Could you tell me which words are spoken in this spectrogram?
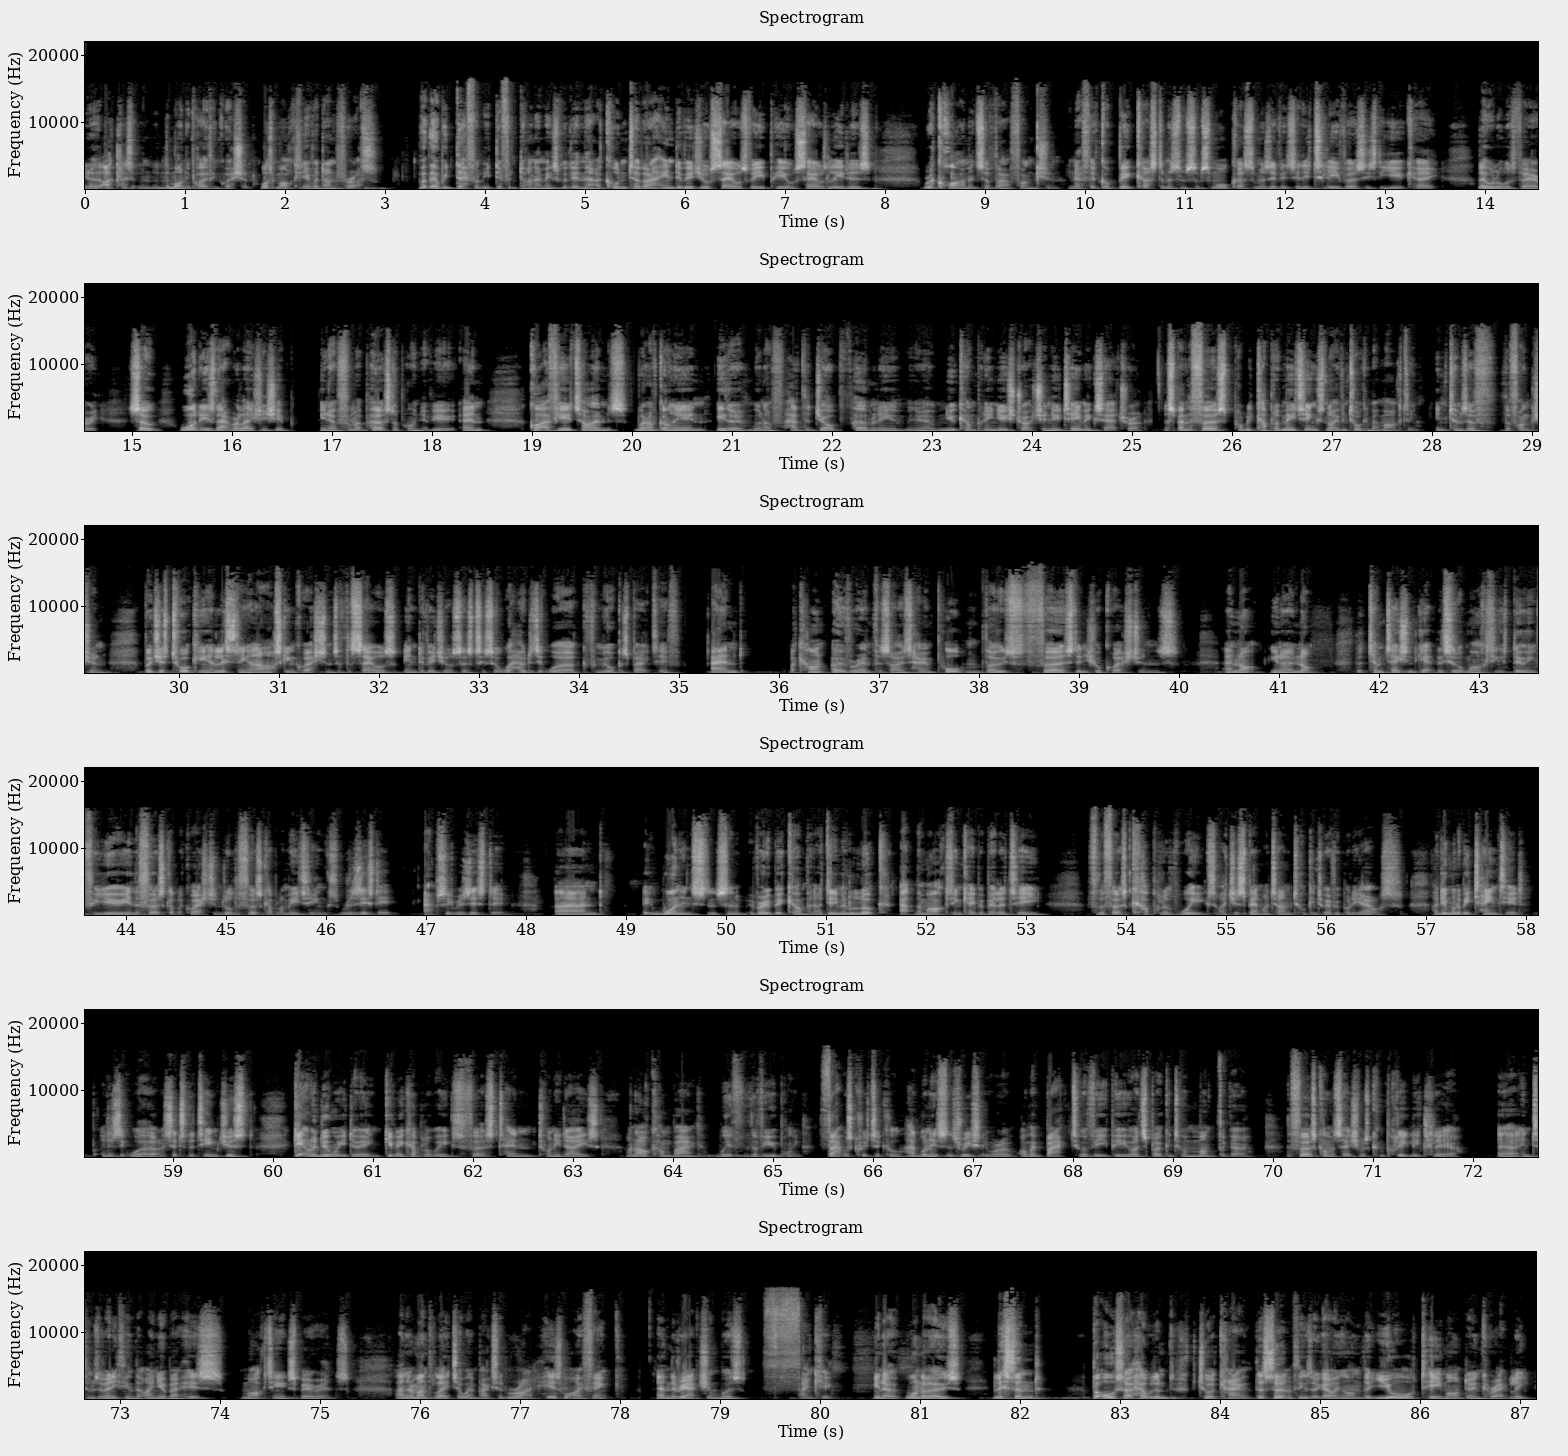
you know, I class it the Monty Python question: What's marketing ever done for us? but there'll be definitely different dynamics within that according to that individual sales VP or sales leaders requirements of that function. You know, if they've got big customers and some small customers, if it's in Italy versus the UK, they will always vary. So, what is that relationship? You know, from a personal point of view, and quite a few times when I've gone in, either when I've had the job permanently, you know, new company, new structure, new team, etc. I spend the first probably couple of meetings not even talking about marketing in terms of the function, but just talking and listening and asking questions of the sales individuals as to so how does it work from your perspective, and I can't overemphasize how important those first initial questions and not, you know, not the temptation to get this is what marketing is doing for you in the first couple of questions or the first couple of meetings. Resist it, absolutely resist it. And in one instance, in a very big company, I didn't even look at the marketing capability for the first couple of weeks. I just spent my time talking to everybody else. I didn't want to be tainted as it were. I said to the team, just get on and do what you're doing. Give me a couple of weeks, first 10, 20 days, and I'll come back with the viewpoint. That was critical. I had one instance recently where I went back to a VP who I'd spoken to a month ago. The first conversation was completely clear uh, in terms of anything that I knew about his marketing experience. And a month later, I went back and said, right, here's what I think. And the reaction was, thank you. You know, one of those listened, but also held them to account. There's certain things that are going on that your team aren't doing correctly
